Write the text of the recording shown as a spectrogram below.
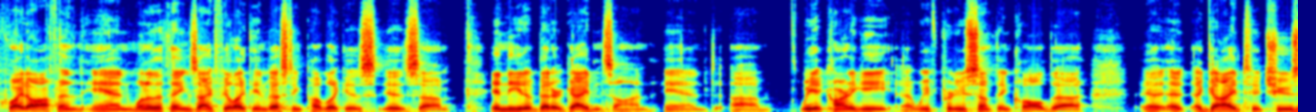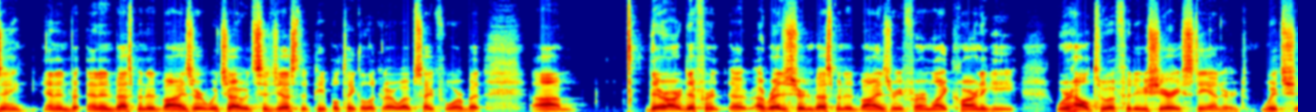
quite often, and one of the things I feel like the investing public is is in need of better guidance on. And um, we at Carnegie, we've produced something called a Guide to Choosing an an Investment Advisor, which I would suggest that people take a look at our website for. But um, there are different uh, a registered investment advisory firm like Carnegie, we're held to a fiduciary standard, which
